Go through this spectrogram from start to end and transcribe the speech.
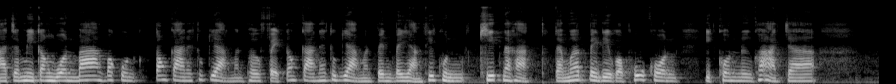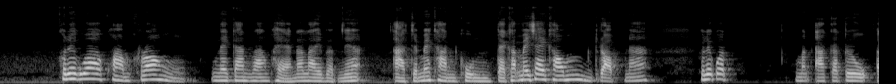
อาจจะมีกังวลบ้างเพราะคุณต้องการให้ทุกอย่างมันเพอร์เฟกต้องการให้ทุกอย่างมันเป็นไปอย่างที่คุณคิดนะคะแต่เมื่อไปดีลกับผู้คนอีกคนนึงเขาอาจจะเขาเรียกว่าความคล่องในการวางแผนอะไรแบบเนี้ยอาจจะไม่ทันคุณ แต่ไม่ใช่เขาดรอปนะเขาเรียกว่า มันอากระดูกเอ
